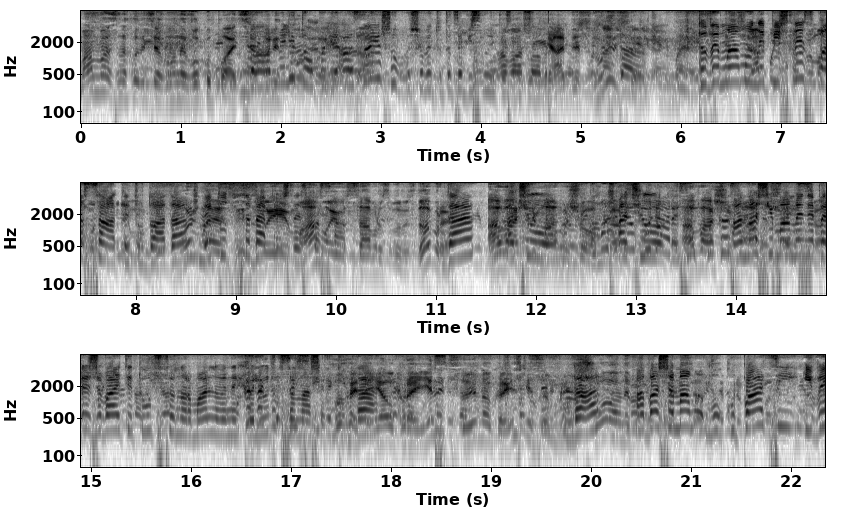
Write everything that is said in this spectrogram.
Мама знаходиться в мене в окупації. Да, в Мелітополі. А знаєш, що, що ви тут це біснуєте? Я біснуюся. То ви маму не пішли спасати туди, да? Можна Ви я тут зі себе своєю прийшли мамою сам розберусь, добре? Да? А ваші чого? мами що вам А кажуть? чого? А ваші А наші мами не переживайте тут, все нормально, ви не хвилюйтеся за наших. Слухайте, Да. я українець, стою на українській землі. Да? Що вам не А ваша мама в окупації, і ви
